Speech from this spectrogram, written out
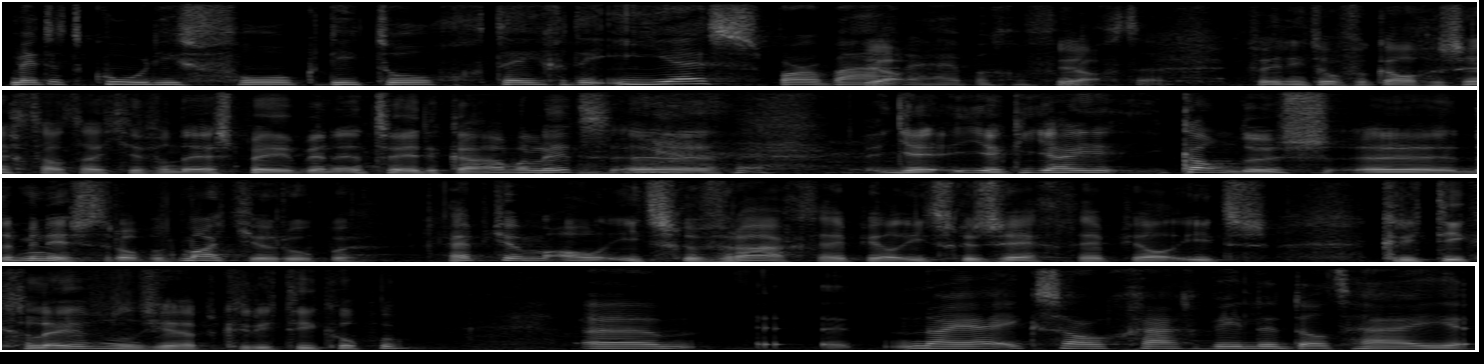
met het Koerdisch volk... die toch tegen de IS-barbaren ja. hebben gevochten. Ja. Ik weet niet of ik al gezegd had dat je van de SP bent en Tweede Kamerlid. Uh, je, je, jij kan dus uh, de minister op het matje roepen. Heb je hem al iets gevraagd? Heb je al iets gezegd? Heb je al iets kritiek geleverd? Want je hebt kritiek op hem. Um, nou ja, ik zou graag willen dat hij,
